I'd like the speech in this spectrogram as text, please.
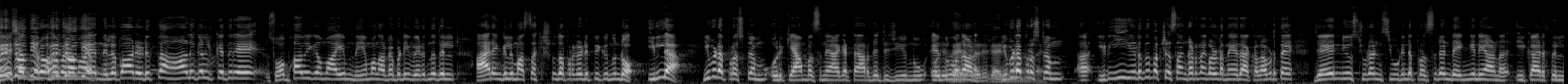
ഒരു ചോദ്യം, ഒരു ദേശദ്രോഹപരമായ ചോദ്യം. നിലപാടെടുത്ത ആളുകൾക്കെതിരെ സ്വാഭാവികമായും നിയമ നടപടി വരുന്നതിൽ ആരെങ്കിലും അസഹിഷ്ണുത പ്രകടിപ്പിക്കുന്നുണ്ടോ? ഇല്ല. ഇവിടെ പ്രശ്നം ഒരു ക്യാമ്പസിനെ ആകെ ടാർഗറ്റ് ചെയ്യുന്നു എന്നുള്ളതാണ് ഇവിടെ പ്രശ്നം ഈ ഇടതുപക്ഷ സംഘടനകളുടെ നേതാക്കൾ അവിടുത്തെ ജെ എൻ യു സ്റ്റുഡൻസ് യൂണിയന്റെ പ്രസിഡന്റ് എങ്ങനെയാണ് ഈ കാര്യത്തിൽ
